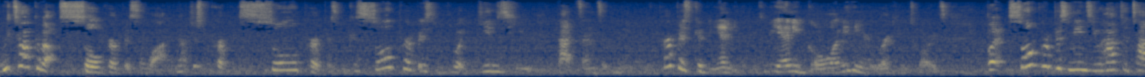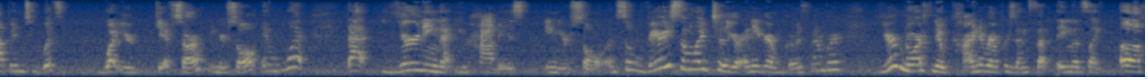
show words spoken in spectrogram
we talk about soul purpose a lot, not just purpose, soul purpose, because soul purpose is what gives you that sense of meaning. Purpose could be anything, be any goal, anything you're working towards. But soul purpose means you have to tap into what's what your gifts are in your soul and what that yearning that you have is in your soul. And so, very similar to your Enneagram growth number, your North Node kind of represents that thing that's like, ugh,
